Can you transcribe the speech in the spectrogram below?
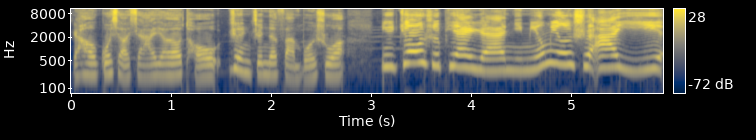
然后郭晓霞摇摇头，认真的反驳说：“你就是骗人！你明明是阿姨。”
